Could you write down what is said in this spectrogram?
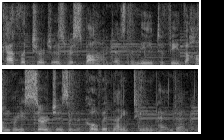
Catholic churches respond as the need to feed the hungry surges in the COVID 19 pandemic.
